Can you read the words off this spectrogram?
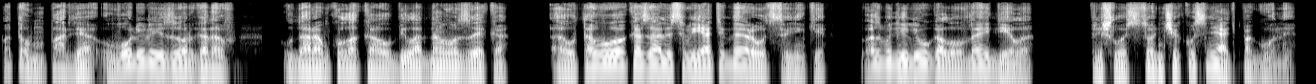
Потом парня уволили из органов, ударом кулака убил одного зэка, а у того оказались влиятельные родственники, возбудили уголовное дело. Пришлось Сончику снять погоны.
